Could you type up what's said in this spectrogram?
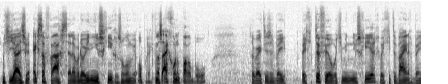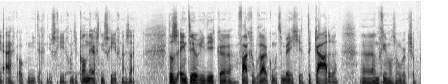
moet je juist weer een extra vraag stellen, waardoor je die nieuwsgierige zone weer oprekt. En dat is eigenlijk gewoon een parabool. Zo werkt dus een beetje Weet je te veel, word je minder nieuwsgierig. Weet je te weinig, ben je eigenlijk ook niet echt nieuwsgierig. Want je kan nergens nieuwsgierig naar zijn. Dat is één theorie die ik uh, vaak gebruik om het een beetje te kaderen uh, aan het begin van zo'n workshop.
